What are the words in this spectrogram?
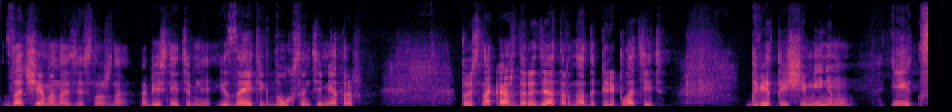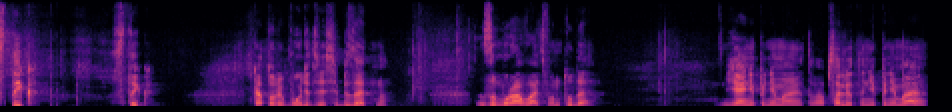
Зачем она здесь нужна? Объясните мне. Из-за этих двух сантиметров, то есть на каждый радиатор надо переплатить 2000 минимум, и стык стык, который будет здесь обязательно, замуровать вон туда. Я не понимаю этого, абсолютно не понимаю.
